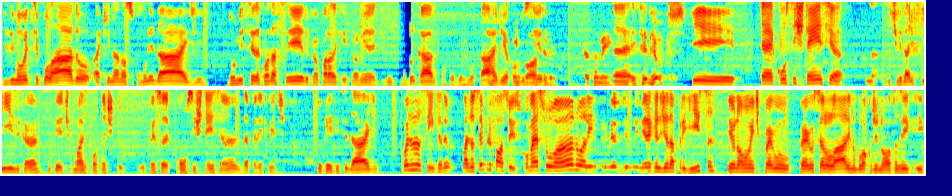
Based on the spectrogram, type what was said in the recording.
desenvolver discipulado aqui na nossa comunidade. Dormir cedo, acordar cedo, que é uma parada que pra mim é muito complicado, porque eu durmo tarde e acordo cedo. Impossible. Eu também. É, entendeu? E é, consistência na atividade física, né? Porque, tipo, o mais importante que eu penso é consistência, né? Independentemente do que a intensidade. Coisas assim, entendeu? Mas eu sempre faço isso. Começo o ano ali no primeiro dia, primeiro, aquele dia da preguiça. Eu normalmente pego, pego o celular ali no bloco de notas e, e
